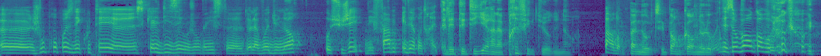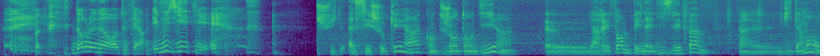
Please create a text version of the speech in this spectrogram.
euh, je vous propose d'écouter euh, ce qu'elle disait aux journalistes de La Voix du Nord au sujet des femmes et des retraites. Elle était hier à la préfecture du Nord. Pardon. Pas nos, c'est pas encore nos locaux. Ce sont pas encore vos locaux. Dans le Nord en tout cas. Et vous y étiez. Je suis assez choqué hein, quand j'entends dire euh, la réforme pénalise les femmes. Enfin, euh, évidemment,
